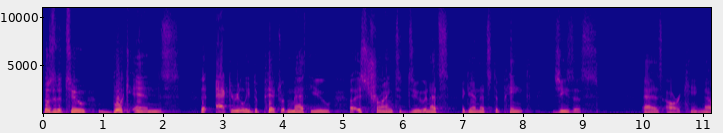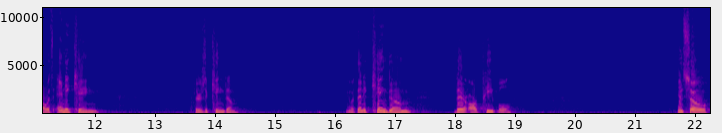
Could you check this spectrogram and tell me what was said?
Those are the two bookends that accurately depict what Matthew uh, is trying to do. And that's, again, that's to paint Jesus as our king. Now, with any king, there's a kingdom. And with any kingdom, there are people. And so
